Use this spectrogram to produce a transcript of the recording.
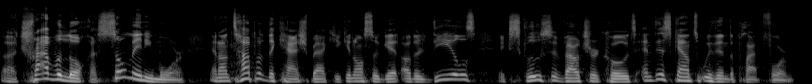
uh, Traveloka, so many more. And on top of the cashback, you can also get other deals, exclusive voucher codes, and discounts within the platform.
